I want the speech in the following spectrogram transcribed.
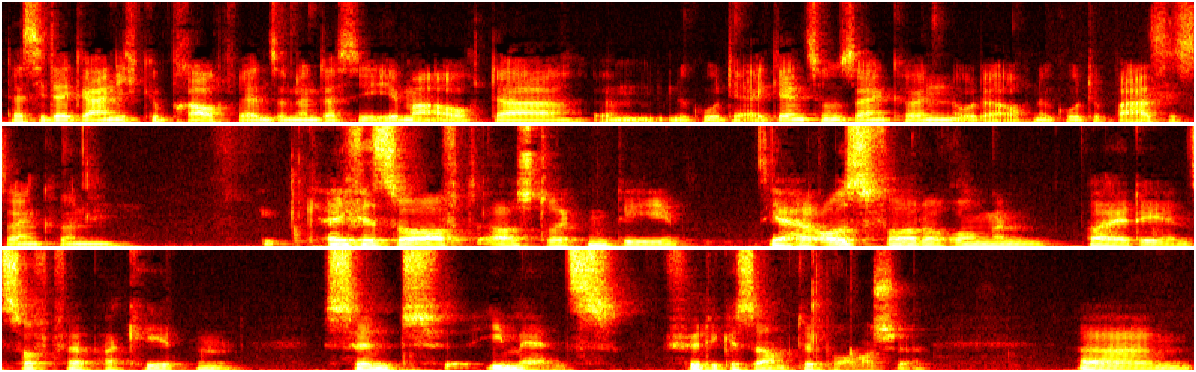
dass sie da gar nicht gebraucht werden, sondern dass sie immer auch da ähm, eine gute Ergänzung sein können oder auch eine gute Basis sein können. Ich will es so oft ausdrücken, die, die Herausforderungen bei den Softwarepaketen sind immens für die gesamte Branche. Ähm,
